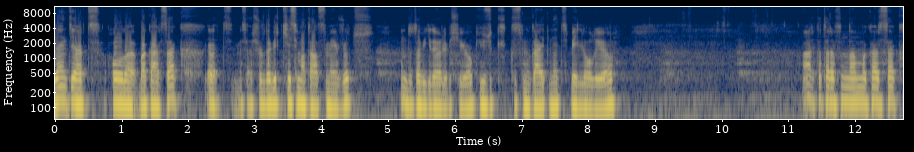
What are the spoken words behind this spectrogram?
Landyard Hall'a bakarsak evet mesela şurada bir kesim hatası mevcut. Bunda tabii ki de öyle bir şey yok. Yüzük kısmı gayet net belli oluyor. Arka tarafından bakarsak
